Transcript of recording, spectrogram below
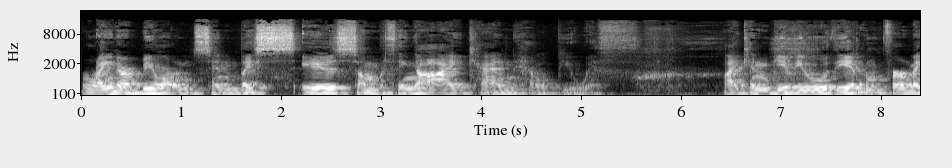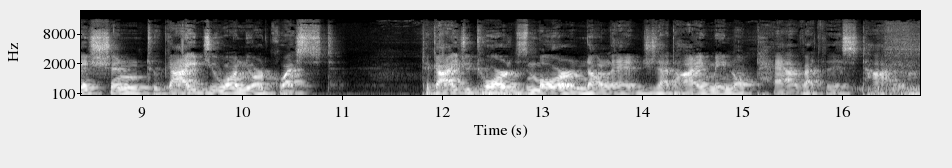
Rainer Bjornson, this is something I can help you with. I can give you the information to guide you on your quest, to guide you towards more knowledge that I may not have at this time.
